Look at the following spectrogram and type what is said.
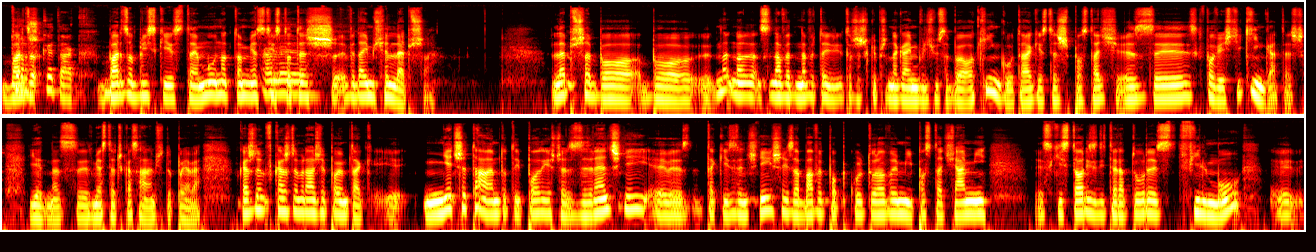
bardzo, Troszkę tak. bardzo bliskie jest temu, natomiast jest to Ale- też, wydaje mi się, lepsze. Lepsze, bo, bo no, no, nawet, nawet tutaj troszeczkę przed nagraniem mówiliśmy sobie o Kingu, tak? Jest też postać z, z powieści Kinga też, jedna z miasteczka Salem się tu pojawia. W każdym, w każdym razie powiem tak, y, nie czytałem do tej pory jeszcze zręczniej, y, takiej zręczniejszej zabawy popkulturowymi postaciami z historii, z literatury, z filmu, y,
